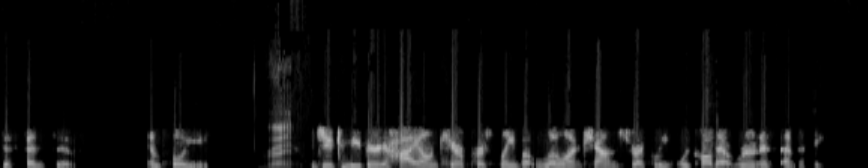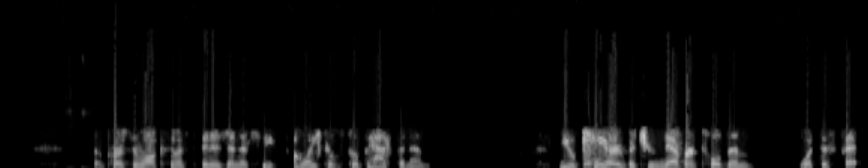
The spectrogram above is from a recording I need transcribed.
defensive employee. Right. But you can be very high on care personally, but low on challenge directly. We call that ruinous empathy. The person walks in with spinach in their teeth. Oh, I feel so bad for them. You cared, but you never told them what to fix.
